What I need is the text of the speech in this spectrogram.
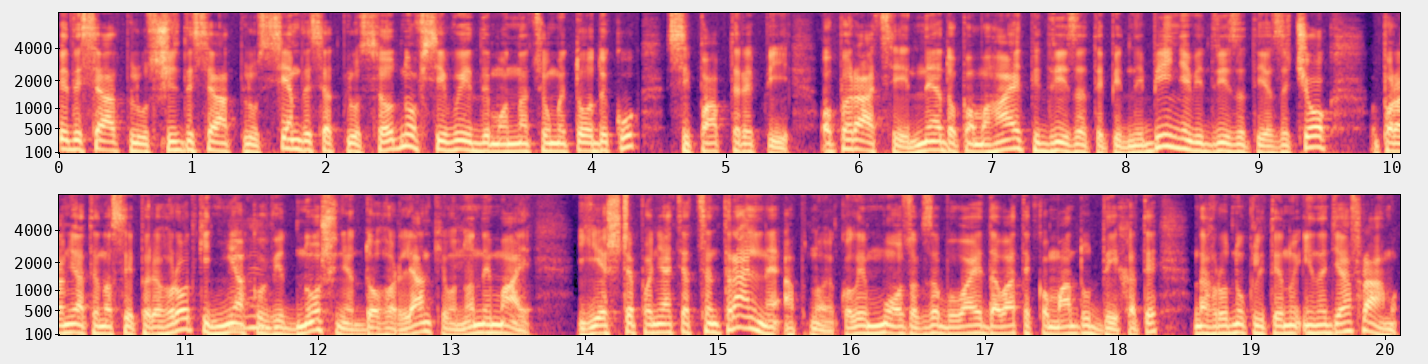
50 плюс, 60 плюс, 70 плюс, все одно всі вийдемо на цю методику СІПАП-терапії. Операції не допомагають підрізати піднебіння, відрізати язичок, порівняти носи перегородки. Ніякого відношення до горлянки воно не має. Є ще поняття центральне апноe, коли мозок забуває давати команду дихати на грудну клітину і на діафрагму.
